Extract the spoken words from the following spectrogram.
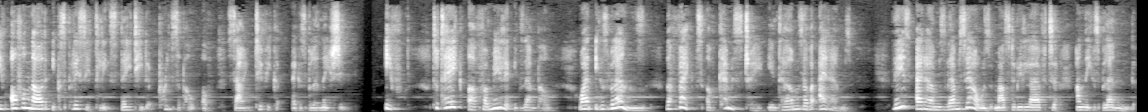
if often not explicitly stated principle of scientific explanation. If, to take a familiar example, one explains the facts of chemistry in terms of atoms, these atoms themselves must be left unexplained.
